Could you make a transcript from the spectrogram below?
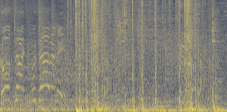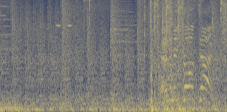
Contact with enemy! Contact!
